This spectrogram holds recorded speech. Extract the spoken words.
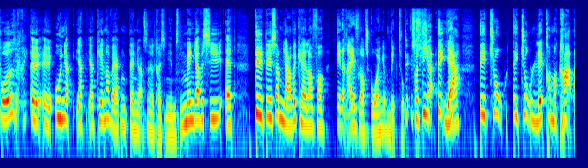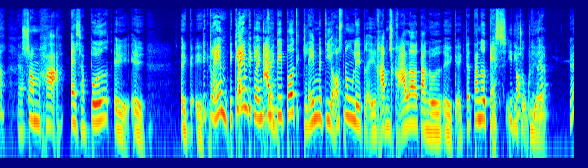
både, øh, øh, uden jeg, jeg, jeg kender hverken Dan Jørgensen eller Christian Jensen, men jeg vil sige, at det er det, som jeg vil kalde for en rigtig flot scoring af dem begge to. Det, Fordi jeg- det ja. er, det er to, det er to lækre makraller, ja. som har altså både... Øh, øh, øh, øh, Det er glam, det er glam, det er glam, det er ej, glam. det er både det glam, men de er også nogle lidt øh, rammenskralder, der er noget, øh, der, der er noget gas i de Nå, to okay, piger ja. der. Ja, ja.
